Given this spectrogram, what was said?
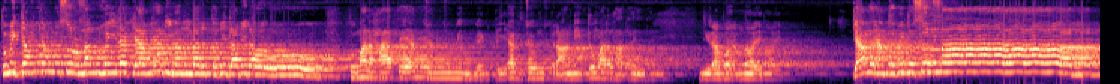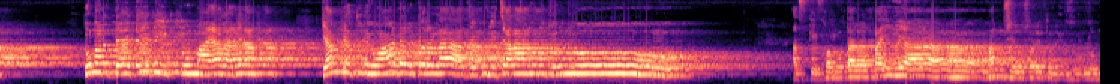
তুমি কেমন মুসলমান হইলা কেমন ইমানদার তুমি দাবি করো? তোমার হাতে একজন মুমিন ব্যক্তি, একজন প্রাণী তোমার হাতে নিরাপদ নয়। কেমন তুমি মুসলমান? তোমার দেখে কি একটু মায়া লাগে না? কেমনে তুমি অর্ডার করলা যে গুলি চালানোর জন্য? আজকে ক্ষমতার পাইয়া মানুষের উপরে তুমি জুলুম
